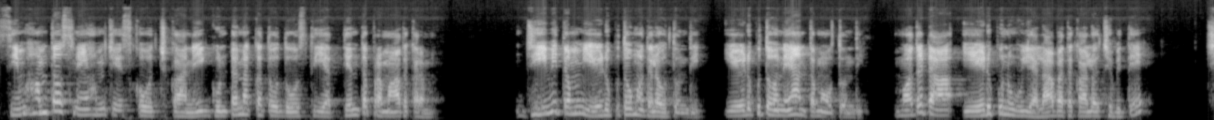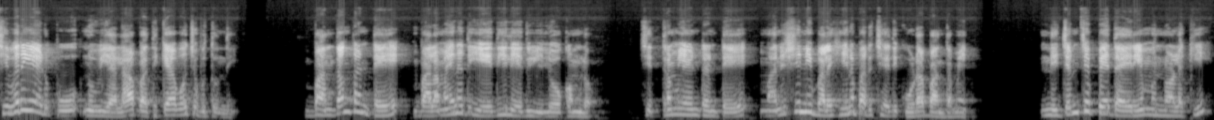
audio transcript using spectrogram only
సింహంతో స్నేహం చేసుకోవచ్చు కానీ గుంటనక్కతో దోస్తి అత్యంత ప్రమాదకరం. జీవితం ఏడుపుతో మొదలవుతుంది. ఏడుపుతోనే అంతమవుతుంది. మొదట ఏడుపు నువ్వు ఎలా బతకాలో చెబితే చివరి ఏడుపు నువ్వు ఎలా బతికావో చెబుతుంది. బంధం కంటే బలమైనది ఏదీ లేదు ఈ లోకంలో. చిత్రం ఏంటంటే మనిషిని బలహీనపరిచేది కూడా బంధమే. నిజం చెప్పే ధైర్యం ఉన్నోళ్ళకి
